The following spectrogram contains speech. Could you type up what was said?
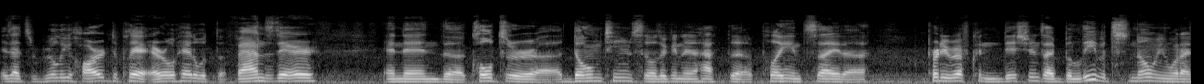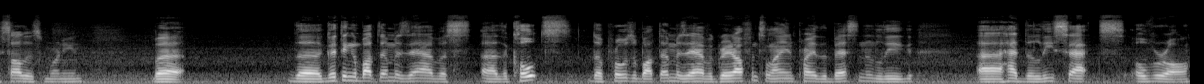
is that it's really hard to play at Arrowhead with the fans there, and then the Colts are a dome team, so they're gonna have to play inside uh, pretty rough conditions. I believe it's snowing. What I saw this morning, but the good thing about them is they have a uh, the Colts. The pros about them is they have a great offensive line, probably the best in the league. Uh, had the least sacks overall.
